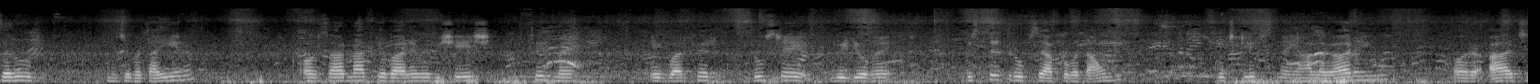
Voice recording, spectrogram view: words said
ज़रूर मुझे बताइएगा। और सारनाथ के बारे में विशेष फिर मैं एक बार फिर दूसरे वीडियो में विस्तृत रूप से आपको बताऊँगी। कुछ क्लिप्स मैं यहाँ लगा रही हूँ। और आज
